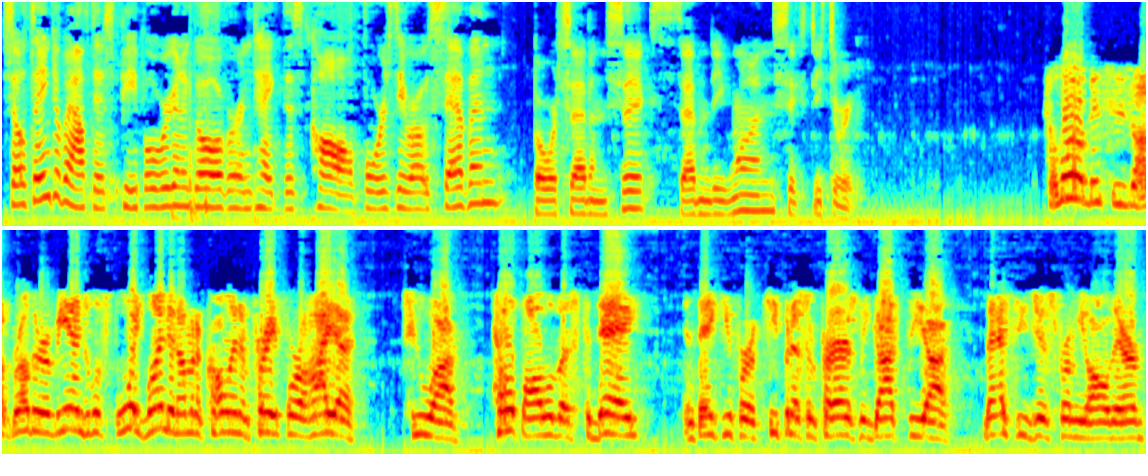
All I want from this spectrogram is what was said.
So think about this, people. We're going to go over and take this call 407 476 7163. Hello, this is uh, Brother Evangelist Boyd London. I'm going to call in and pray for Ahia to uh, help all of us today. And thank you for keeping us in prayers. We got the uh, messages from you all there.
